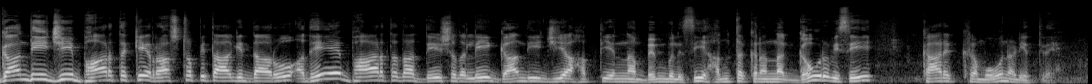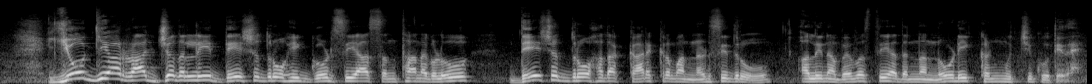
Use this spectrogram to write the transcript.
ಗಾಂಧೀಜಿ ಭಾರತಕ್ಕೆ ರಾಷ್ಟ್ರಪಿತ ಆಗಿದ್ದಾರೋ ಅದೇ ಭಾರತದ ದೇಶದಲ್ಲಿ ಗಾಂಧೀಜಿಯ ಹತ್ಯೆಯನ್ನು ಬೆಂಬಲಿಸಿ ಹಂತಕನನ್ನು ಗೌರವಿಸಿ ಕಾರ್ಯಕ್ರಮವು ನಡೆಯುತ್ತಿದೆ. ಯೋಗ್ಯ ರಾಜ್ಯದಲ್ಲಿ ದೇಶದ್ರೋಹಿ ಗೋಡ್ಸೆಯ ಸಂತಾನಗಳು ದೇಶದ್ರೋಹದ ಕಾರ್ಯಕ್ರಮ ನಡೆಸಿದರೂ ಅಲ್ಲಿನ ವ್ಯವಸ್ಥೆ ಅದನ್ನು ನೋಡಿ ಕಣ್ಮುಚ್ಚಿ ಕೂತಿದೆ.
